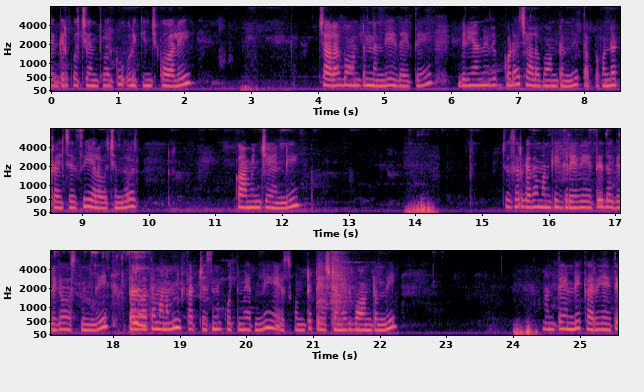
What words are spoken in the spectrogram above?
దగ్గరకు వచ్చేంత వరకు ఉడికించుకోవాలి. చాలా బాగుంటుందండి ఇదైతే. బిర్యానీలకు కూడా చాలా బాగుంటుంది. తప్పకుండా ట్రై చేసి ఎలా వచ్చిందో కామెంట్ చేయండి. చూసారు కదా మనకి గ్రేవీ అయితే దగ్గరగా వస్తుంది. తర్వాత మనం కట్ చేసిన కొత్తిమీరని వేసుకుంటే టేస్ట్ అనేది బాగుంటుంది. అంతే అండి. కర్రీ అయితే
